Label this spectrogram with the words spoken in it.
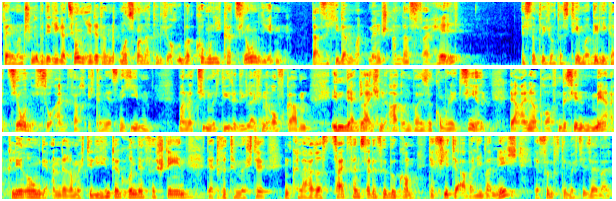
wenn man schon über Delegation redet, dann muss man natürlich auch über Kommunikation reden. Da sich jeder Mensch anders verhält, ist natürlich auch das Thema Delegation nicht so einfach. Ich kann jetzt nicht jedem meiner Teammitglieder die gleichen Aufgaben in der gleichen Art und Weise kommunizieren. Der eine braucht ein bisschen mehr Erklärung, der andere möchte die Hintergründe verstehen, der dritte möchte ein klares Zeitfenster dafür bekommen, der vierte aber lieber nicht, der fünfte möchte selber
